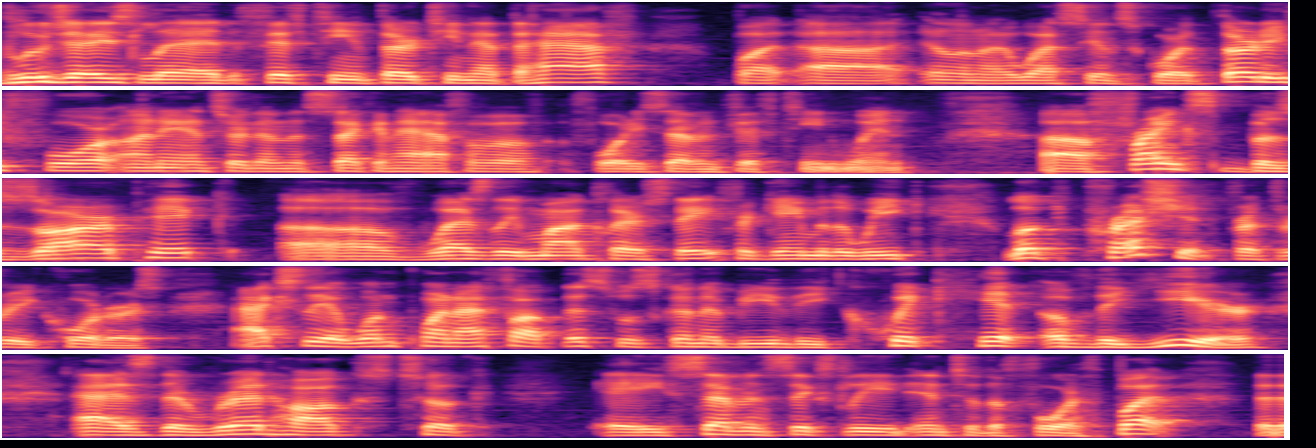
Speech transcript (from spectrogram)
The Blue Jays led 15 13 at the half, but uh, Illinois Wesleyan scored 34 unanswered in the second half of a 47 15 win. Uh, Frank's bizarre pick of Wesley Montclair State for game of the week looked prescient for three quarters. Actually, at one point, I thought this was going to be the quick hit of the year as the Redhawks took a 7-6 lead into the fourth. But the,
